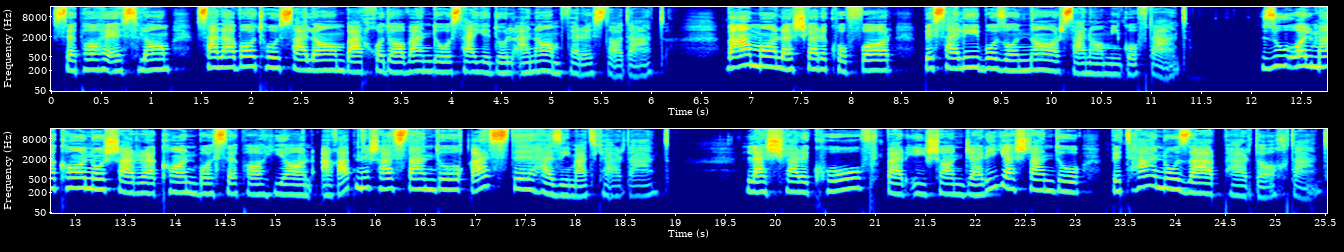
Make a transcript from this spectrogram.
سپاه اسلام صلوات و سلام بر خداوند و سید الانام فرستادند و اما لشکر کفار به صلیب و زنار سلامی گفتند. مکان و شرکان با سپاهیان عقب نشستند و قصد هزیمت کردند. لشکر کفر بر ایشان جری گشتند و به تن و ضرب پرداختند.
